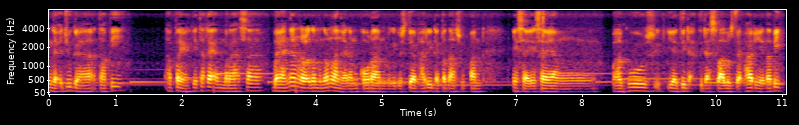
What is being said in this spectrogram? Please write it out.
enggak juga tapi apa ya kita kayak merasa bayangkan kalau teman-teman langganan koran begitu setiap hari dapat asupan esai-esai yang bagus ya tidak tidak selalu setiap hari ya tapi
